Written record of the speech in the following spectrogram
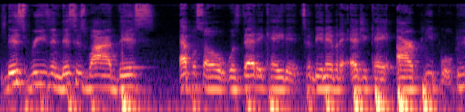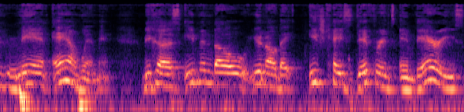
this reason, this is why this episode was dedicated to being able to educate our people, mm-hmm. men and women. Because even though, you know, they each case differs and varies,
